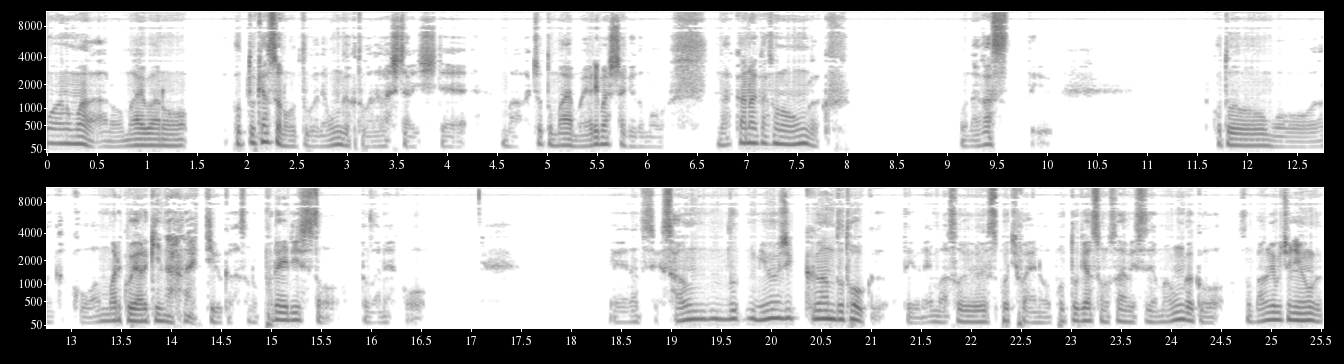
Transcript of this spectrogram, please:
は、あの、まあ、あの、前はあの、ポッドキャストの音とかで音楽とか流したりして、まあ、ちょっと前もやりましたけども、なかなかその音楽を流すっていうことも、なんかこう、あんまりこうやる気にならないっていうか、そのプレイリストとかね、こう、えー、なんですか、サウンド、ミュージックトークっていうね、まあそういう Spotify のポッドキャストのサービスで、まあ音楽を、その番組中に音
